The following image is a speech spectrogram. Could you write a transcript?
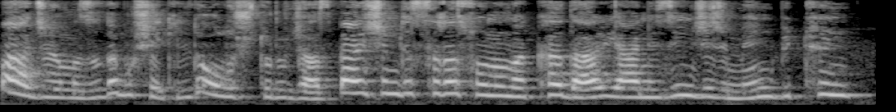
Bağcığımızı da bu şekilde oluşturacağız. Ben şimdi sıra sonuna kadar yani zincirimin bütün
